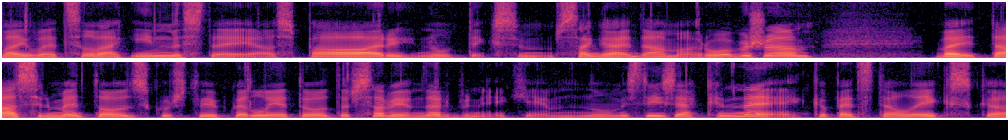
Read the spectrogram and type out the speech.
vajag, lai cilvēki investējās pāri nu, teiksim, sagaidāmā robežām. Uh, vai tās ir metodes, kuras tiek lietot ar saviem darbiniekiem? Nu, visdrīzāk, ka nē. Kāpēc tev liekas, ka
